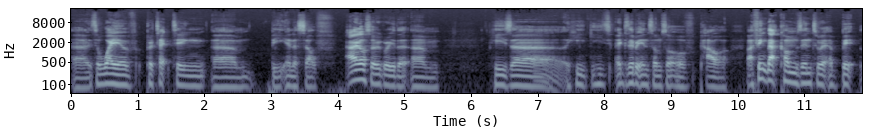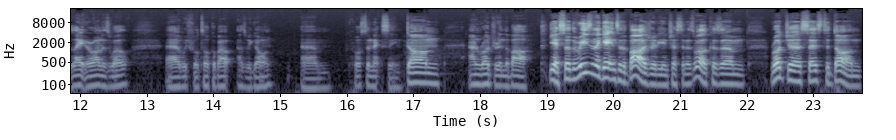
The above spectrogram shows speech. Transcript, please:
Uh, it's a way of protecting um, the inner self. I also agree that um, he's uh, he he's exhibiting some sort of power, but I think that comes into it a bit later on as well, uh, which we'll talk about as we go on. Um, what's the next scene? Don and Roger in the bar. Yeah, so the reason they get into the bar is really interesting as well because um, Roger says to Don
